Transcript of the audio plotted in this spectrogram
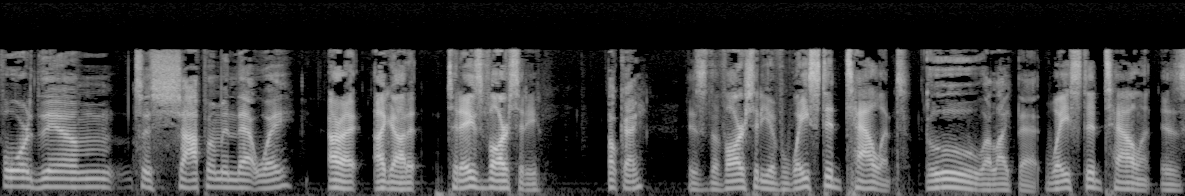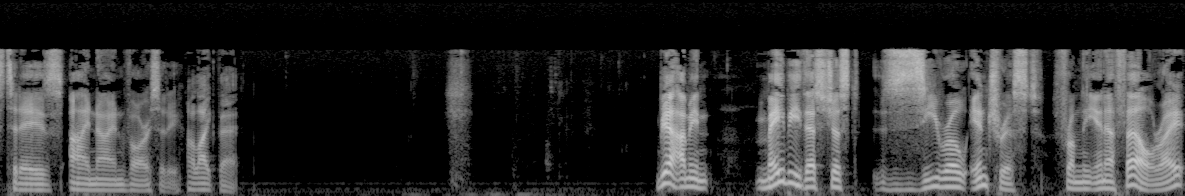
for them to shop him in that way? All right, I got it. Today's varsity Okay. is the varsity of wasted talent. Ooh, I like that. Wasted talent is today's I nine varsity. I like that. Yeah, I mean, maybe that's just zero interest from the NFL, right?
